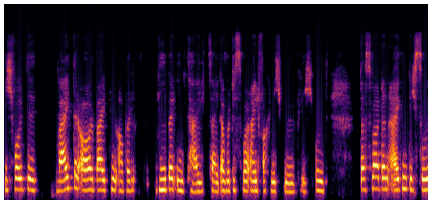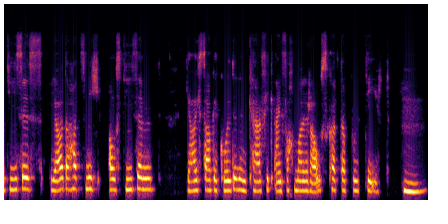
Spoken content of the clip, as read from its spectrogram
Ich wollte weiterarbeiten, aber lieber in Teilzeit, aber das war einfach nicht möglich. Und das war dann eigentlich so dieses, ja, da hat es mich aus diesem, ja, ich sage goldenen Käfig einfach mal rauskatapultiert. Hm.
